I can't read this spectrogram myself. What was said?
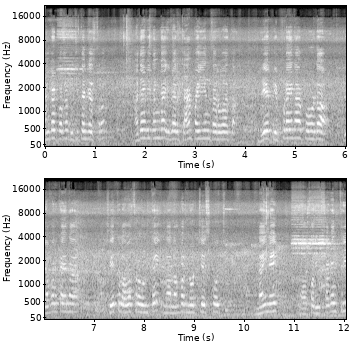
హండ్రెడ్ పర్సెంట్ ఉచితంగా చేస్తాం. అదేవిధంగా ఇవాళ క్యాంప్ అయిన తర్వాత రేపు ఎప్పుడైనా కూడా ఎవరికైనా చేతులు అవసరం ఉంటే నా నంబర్ నోట్ చేసుకోవచ్చు. Nine eight sorry seven three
